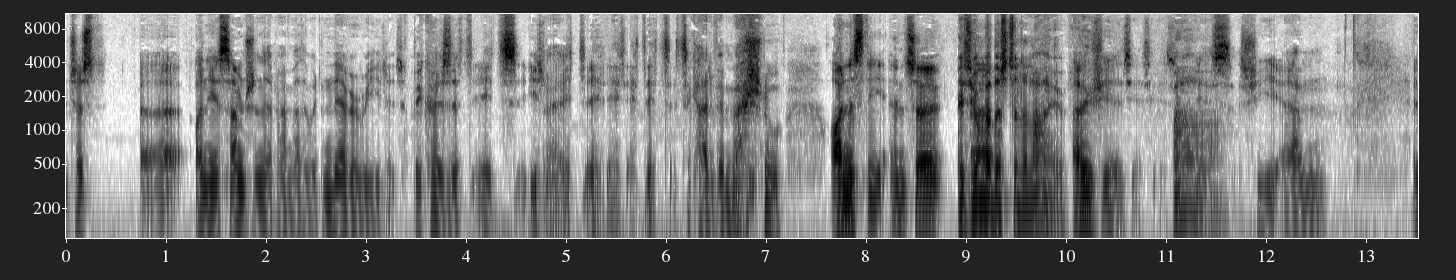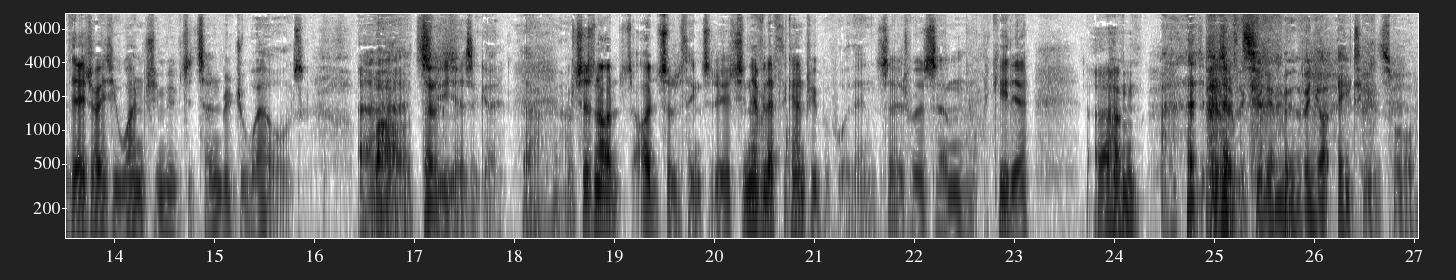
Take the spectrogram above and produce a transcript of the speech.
just uh, on the assumption that my mother would never read it because it, it's you know it, it, it, it's it's a kind of emotional honesty. And so, is your uh, mother still alive? Oh, she is. Yes, yes. Ah. yes. She um, at the age of 81, she moved to Tunbridge Wells. Uh, wow, two is, years ago, yeah, yeah. which is not odd sort of thing to do. She never left the country before then, so it was um, peculiar. Um, it is a peculiar move in your 80s, or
